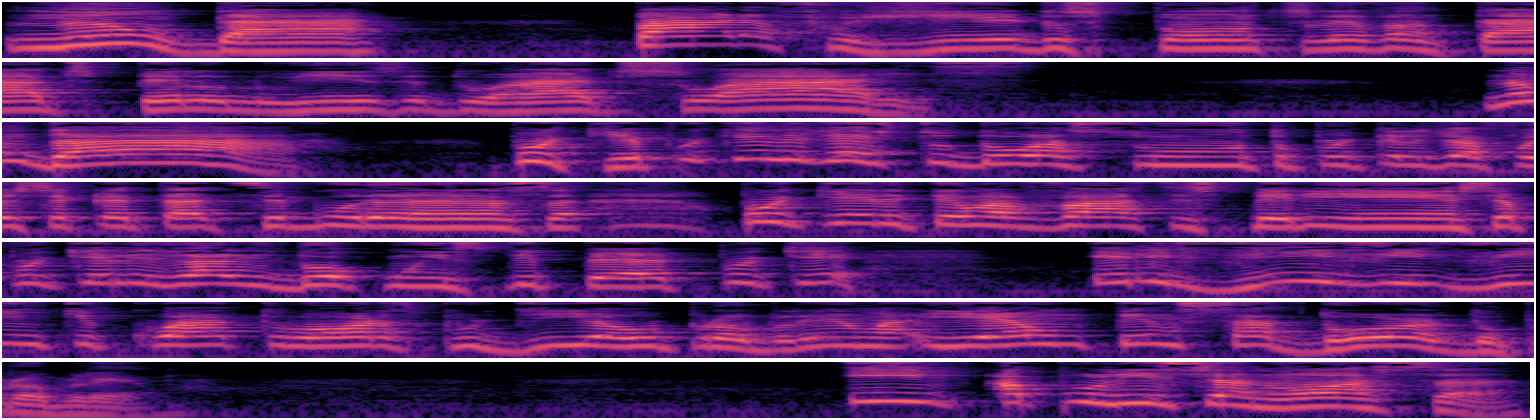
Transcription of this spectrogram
não dá para fugir dos pontos levantados pelo Luiz Eduardo Soares. Não dá. Por quê? Porque ele já estudou o assunto, porque ele já foi secretário de segurança, porque ele tem uma vasta experiência, porque ele já lidou com isso de perto, porque ele vive 24 horas por dia o problema e é um pensador do problema. E a polícia nossa,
